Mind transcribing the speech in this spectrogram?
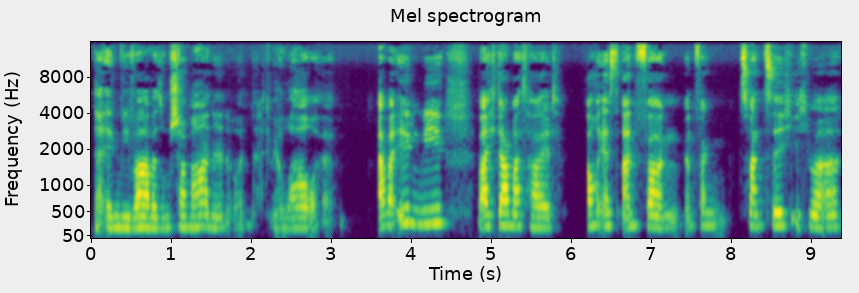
da irgendwie war bei so einem Schamanen und dachte mir, wow. Ähm, aber irgendwie war ich damals halt auch erst Anfang, Anfang 20. Ich war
